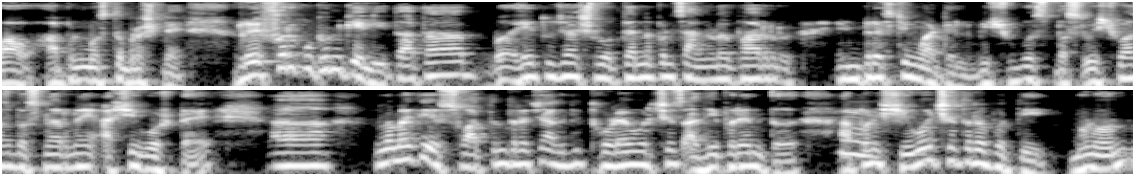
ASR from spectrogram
वाव हा पण मस्त प्रश्न आहे. रेफर कुठून केली? तर आता हे तुझ्या श्रोत्यांना पण सांगणं फार इंटरेस्टिंग वाटेल. विश्वास बस विश्वास बसणार नाही अशी गोष्ट आहे. तुला माहिती आहे स्वातंत्र्याच्या अगदी थोड्या वर्षच आधीपर्यंत आपण शिवछत्रपती म्हणून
